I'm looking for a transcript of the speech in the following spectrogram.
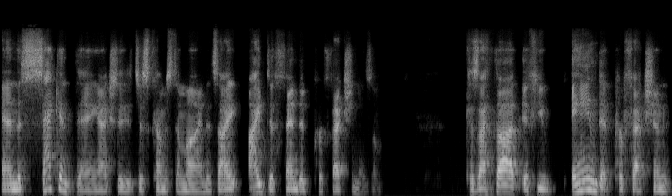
And the second thing actually that just comes to mind is I, I defended perfectionism because I thought if you aimed at perfection,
